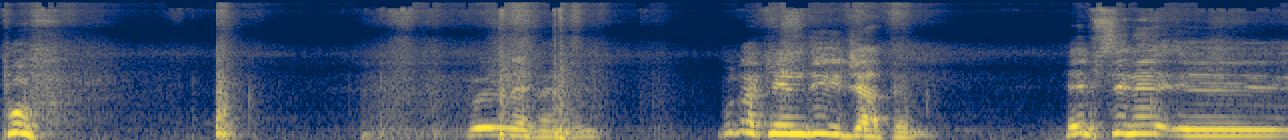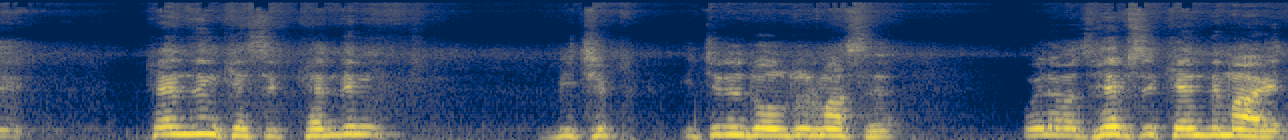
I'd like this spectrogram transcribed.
puf. Buyurun efendim. Bu da kendi icatım. Hepsini e, kendim kesip, kendim biçip, içini doldurması, oylaması hepsi kendime ait.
